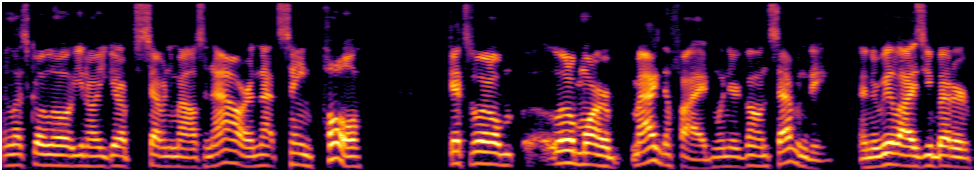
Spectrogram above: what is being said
and let's go a little you know you get up to 70 miles an hour and that same pull gets a little a little more magnified when you're going 70 and you realize you better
